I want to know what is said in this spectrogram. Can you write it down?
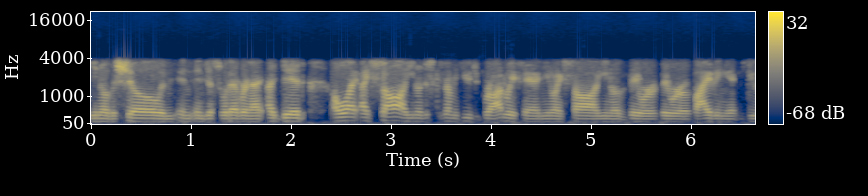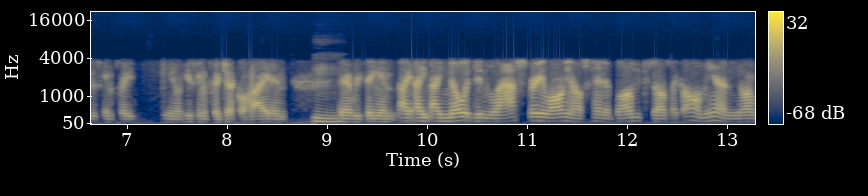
you know, the show and, and, and just whatever. And I, I did. Oh, I, I saw, you know, just because I'm a huge Broadway fan, you know, I saw, you know, they were they were reviving it. He was going to play, you know, he was going to play Jekyll Hyde and Mhm. and everything. And I, I I know it didn't last very long, and I was kind of bummed because I was like, oh man, you know, I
